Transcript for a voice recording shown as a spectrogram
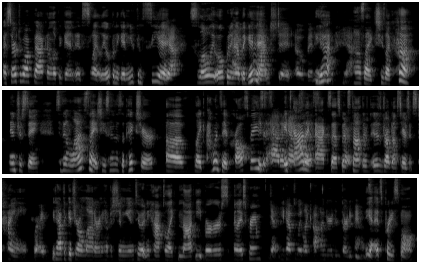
I start to walk back and look again. And it's slightly open again. You can see it Yeah, slowly opening up I again. Punched it open. Yeah. yeah. And I was like, She's like, Huh, interesting. So then last night she sent us a picture of, like, I wouldn't say a crawl space. It's attic it's attic access. access, but it's not, there, it doesn't drop downstairs. It's tiny. Right. You'd have to get your own ladder and you have to shimmy into it and you have to, like, not eat burgers and ice cream. Yeah, you'd have to weigh like 130 pounds. Yeah, it's pretty small.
